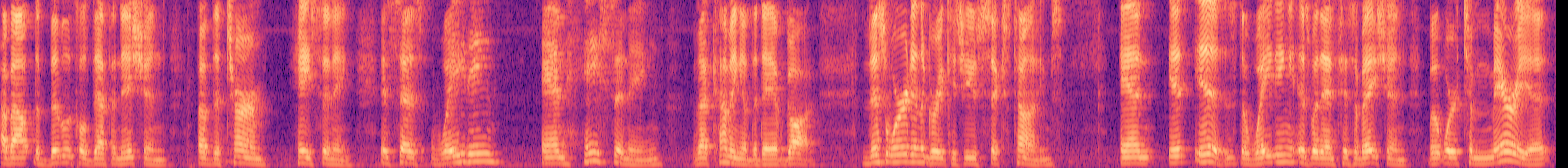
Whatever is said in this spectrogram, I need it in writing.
about the biblical definition of the term hastening. It says waiting and hastening the coming of the day of God. This word in the Greek is used six times, and it is, the waiting is with anticipation, but we're to marry it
